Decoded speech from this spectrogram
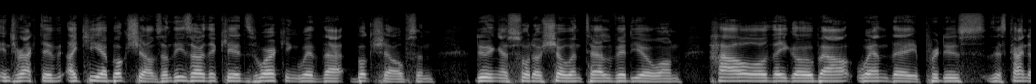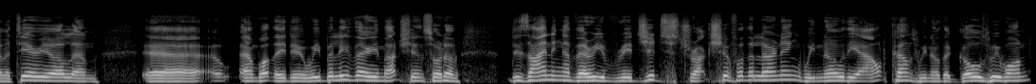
interactive IKEA bookshelves. And these are the kids working with that bookshelves and doing a sort of show and tell video on how they go about when they produce this kind of material and uh, and what they do. We believe very much in sort of designing a very rigid structure for the learning. We know the outcomes, we know the goals we want,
